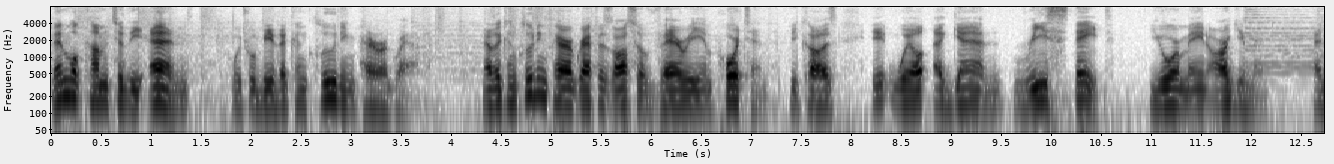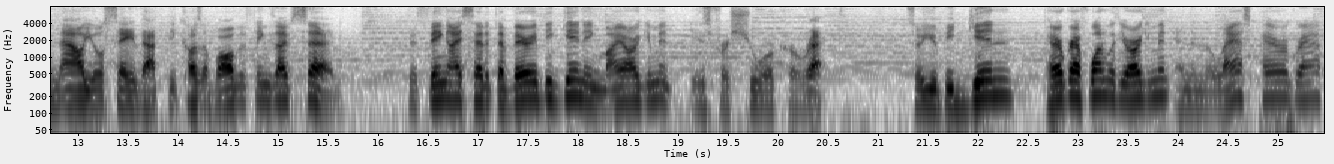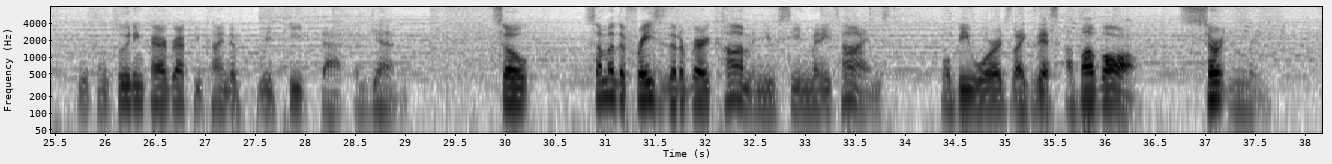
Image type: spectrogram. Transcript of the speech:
Then we'll come to the end, which will be the concluding paragraph. Now the concluding paragraph is also very important because it will again restate your main argument. And now you'll say that because of all the things I've said, the thing I said at the very beginning, my argument, is for sure correct. So you begin paragraph one with your argument, and in the last paragraph, your concluding paragraph, you kind of repeat that again. So some of the phrases that are very common, you've seen many times, will be words like this, above all, certainly,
